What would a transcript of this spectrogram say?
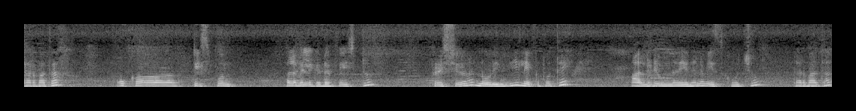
తర్వాత ఒక టీ స్పూన్ అల్లం వెల్లిగడ్డ పేస్ట్ ఫ్రెష్గా నూరింది. లేకపోతే ఆల్రెడీ ఉన్నది ఏదైనా వేసుకోవచ్చు. తర్వాత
